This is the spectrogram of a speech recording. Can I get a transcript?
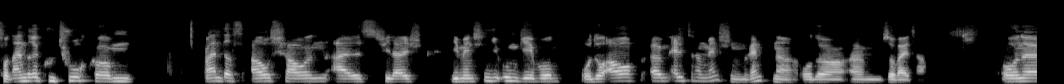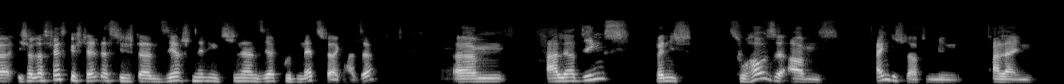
von anderer Kultur kommen, anders ausschauen als vielleicht die Menschen, die Umgebung oder auch ähm, älteren Menschen, Rentner oder ähm, so weiter. Und äh, ich habe das festgestellt, dass ich dann sehr schnell in China ein sehr gutes Netzwerk hatte. Ähm, allerdings, wenn ich zu Hause abends eingeschlafen bin, allein,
